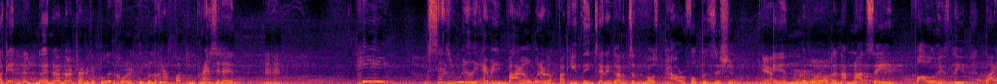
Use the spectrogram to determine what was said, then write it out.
Again, and I'm not trying to get political or anything, but look at our fucking president. Mm-hmm. Says really everything vile, whatever the fuck he thinks, and it got him to the most powerful position Yeah. in the world. And I'm not saying follow his lead by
